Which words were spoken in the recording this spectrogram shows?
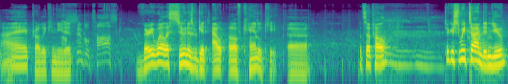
I probably can need it simple task. very well as soon as we get out of Candlekeep. Uh, what's up, Hull? Took your sweet time, didn't you?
